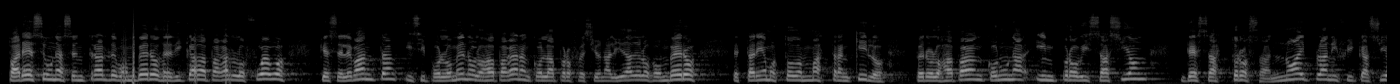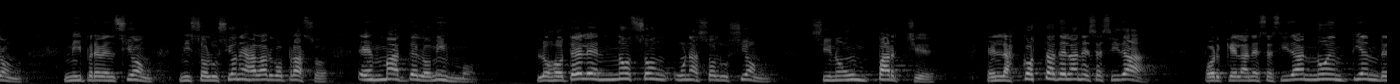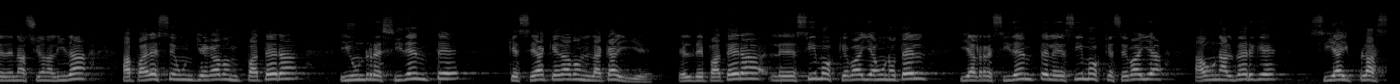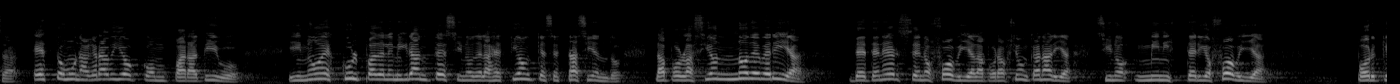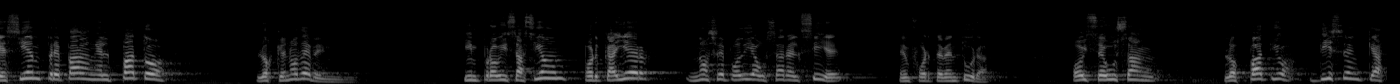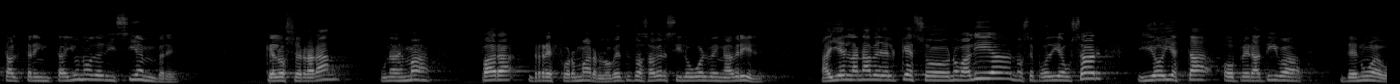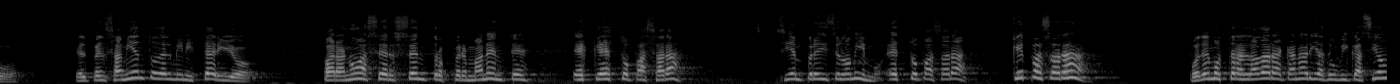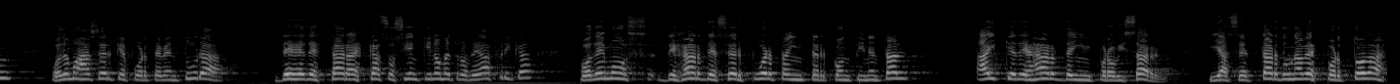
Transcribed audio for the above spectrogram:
parece una central de bomberos dedicada a apagar los fuegos que se levantan y si por lo menos los apagaran con la profesionalidad de los bomberos estaríamos todos más tranquilos, pero los apagan con una improvisación desastrosa. No hay planificación, ni prevención, ni soluciones a largo plazo. Es más de lo mismo. Los hoteles no son una solución, sino un parche en las costas de la necesidad, porque la necesidad no entiende de nacionalidad, aparece un llegado en patera y un residente que se ha quedado en la calle. El de patera le decimos que vaya a un hotel y al residente le decimos que se vaya a un albergue si hay plaza. Esto es un agravio comparativo y no es culpa del emigrante, sino de la gestión que se está haciendo. La población no debería de tener xenofobia, la población canaria, sino ministeriofobia, porque siempre pagan el pato los que no deben. Improvisación, porque ayer no se podía usar el CIE en Fuerteventura. Hoy se usan los patios, dicen que hasta el 31 de diciembre, que lo cerrarán una vez más para reformarlo. Vete tú a saber si lo vuelven a abrir. Ayer la nave del queso no valía, no se podía usar y hoy está operativa de nuevo. El pensamiento del ministerio para no hacer centros permanentes es que esto pasará. Siempre dicen lo mismo, esto pasará. ¿Qué pasará? Podemos trasladar a Canarias de ubicación, podemos hacer que Fuerteventura deje de estar a escasos 100 kilómetros de África podemos dejar de ser puerta intercontinental, hay que dejar de improvisar y aceptar de una vez por todas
